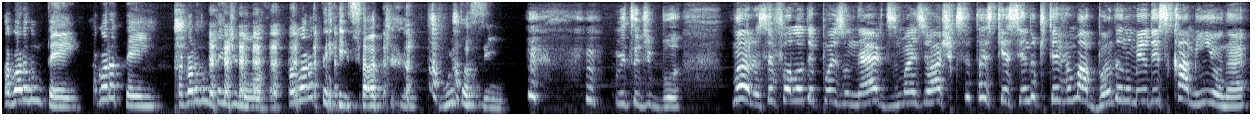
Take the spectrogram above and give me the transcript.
agora não tem, agora tem, agora não tem de novo, agora tem, sabe? Muito assim. Muito de boa. Mano, você falou depois o Nerds, mas eu acho que você tá esquecendo que teve uma banda no meio desse caminho, né?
